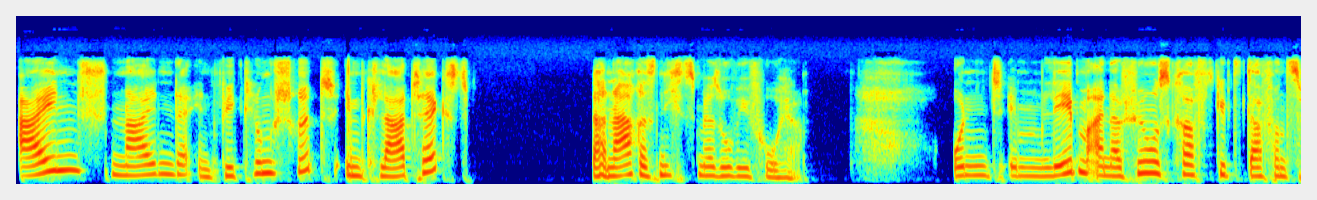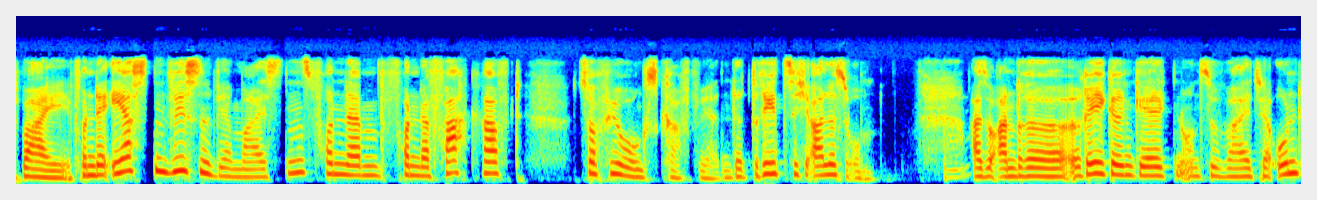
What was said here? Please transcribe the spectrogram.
einschneidender Entwicklungsschritt im Klartext. Danach ist nichts mehr so wie vorher. Und im Leben einer Führungskraft gibt es davon zwei. Von der ersten wissen wir meistens, von der, von der Fachkraft zur Führungskraft werden. Da dreht sich alles um. Mhm. Also andere Regeln gelten und so weiter. Und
